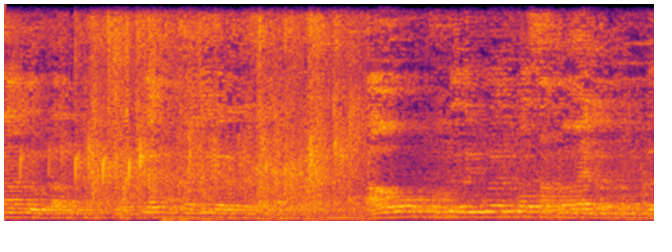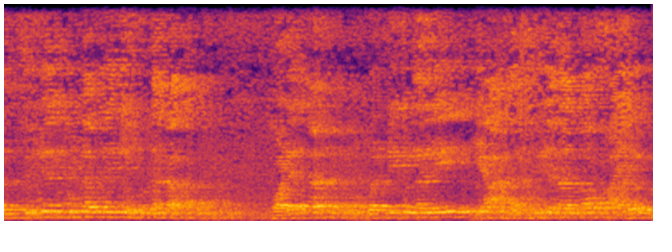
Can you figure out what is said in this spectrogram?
ती दवरता गरज आसा हांव फक्त निवळ तुका सांगपाक आयलो कन्फ्युजन तुमच्या मदीं सोडूं नाका थोडे जाण पर्टिक्युलरली ह्या कन्फ्युजनाचो फायदो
